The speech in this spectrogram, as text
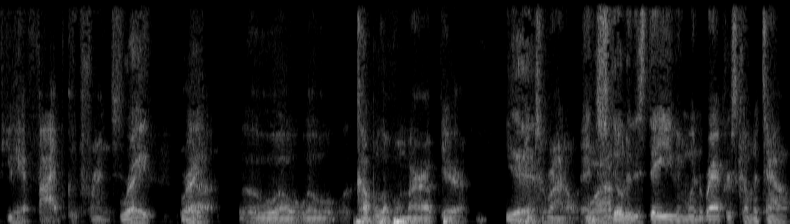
if you have five good friends, Right. Right. uh, well, well, a couple of them are up there yeah. in. Toronto. And Wow. still to this day, even when the Raptors come to town,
